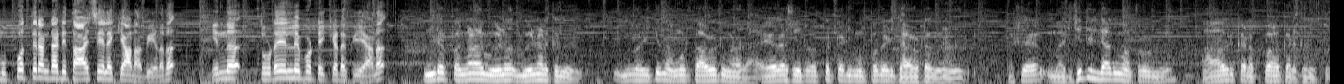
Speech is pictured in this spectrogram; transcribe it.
മുപ്പത്തിരണ്ടടി താഴ്ചയിലേക്കാണ് വീണത്. ഇന്ന് തുടയൽ പൊട്ടി കിടക്കുകയാണ്. എന്റെ പെങ്ങളെ വീണ് വീണെടുക്കുന്നത്. ഈ വഴിക്ക് അങ്ങോട്ട് താഴോട്ട് വീണതാണ് ഏകദേശം ഇരുപത്തെട്ടടി മുപ്പതടി താഴോട്ടാണ് വീണത്. പക്ഷേ മരിച്ചിട്ടില്ല എന്ന് മാത്രമേ ഉള്ളൂ. ആ ഒരു കിടപ്പാണ് കിടക്കുന്നത്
